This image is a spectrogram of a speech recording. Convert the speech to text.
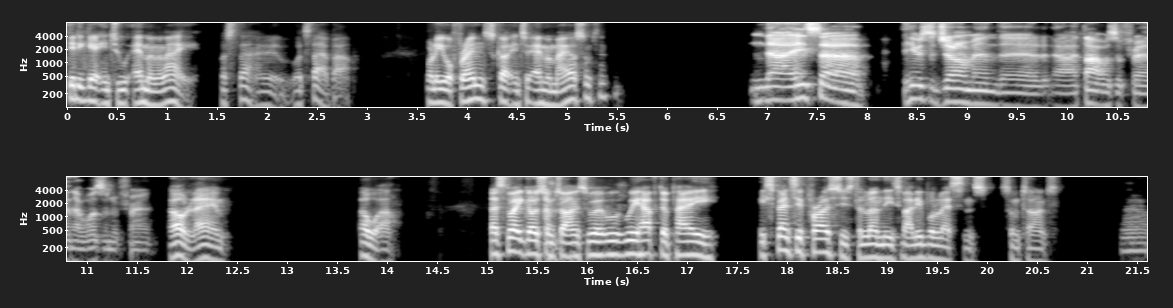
Did he get into MMA? What's that? Uh, What's that about? One of your friends got into MMA or something? No, he's uh he was a gentleman that uh, I thought was a friend that wasn't a friend. Oh, lame. Oh well, that's the way it goes. Sometimes we we have to pay expensive prices to learn these valuable lessons. Sometimes. Yeah.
